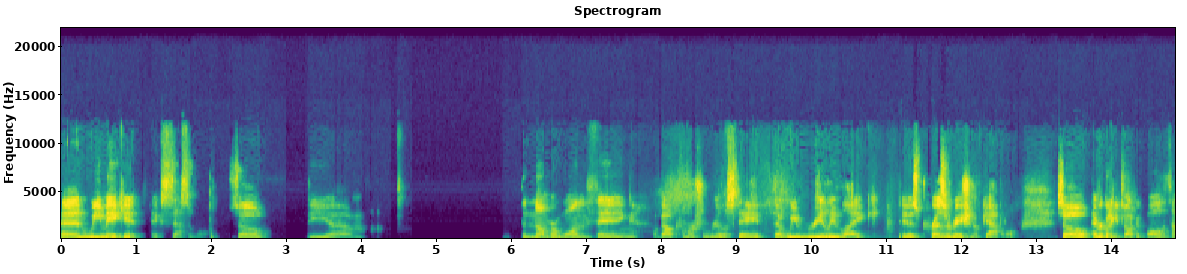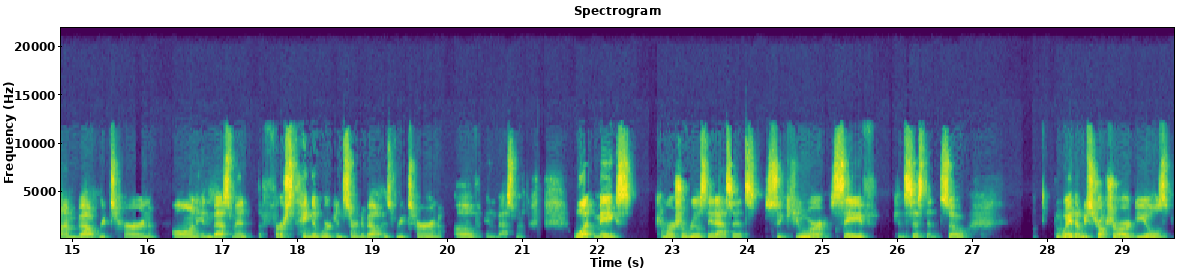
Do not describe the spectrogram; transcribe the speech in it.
and we make it accessible. So the um, the number one thing about commercial real estate that we really like is preservation of capital. So everybody can talk all the time about return on investment, the first thing that we're concerned about is return of investment. What makes commercial real estate assets secure, safe, consistent? So the way that we structure our deals,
